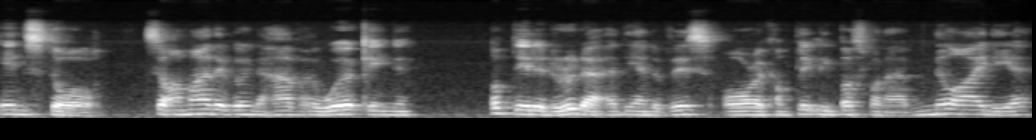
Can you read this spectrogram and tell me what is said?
Install. So I'm either going to have a working updated router at the end of this or a completely bust one. I have no idea.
